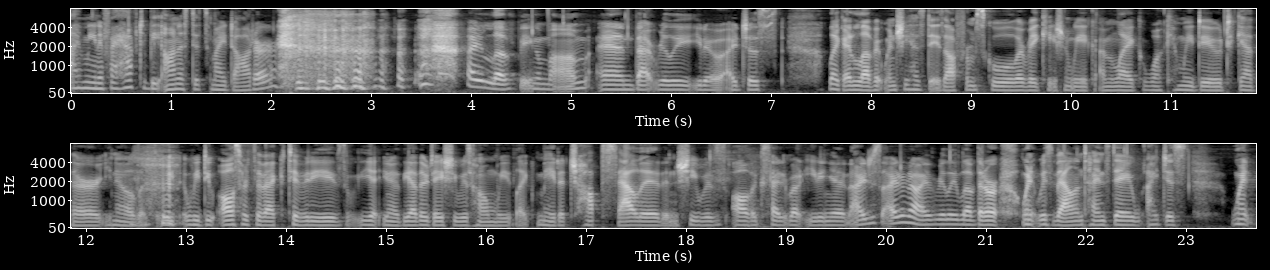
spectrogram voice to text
I mean, if I have to be honest, it's my daughter. I love being a mom, and that really, you know, I just like I love it when she has days off from school or vacation week. I'm like, what can we do together? You know, like we, we do all sorts of activities. You know, the other day she was home, we like made a chopped salad, and she was all excited about eating it. And I just, I don't know, I really love that. Or when it was Valentine's Day, I just went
